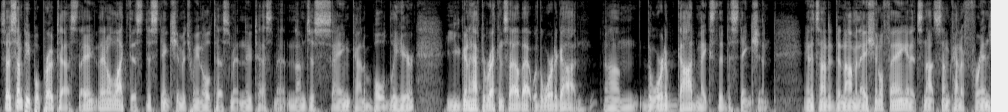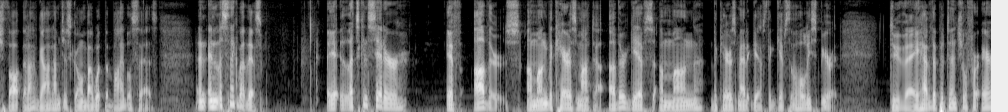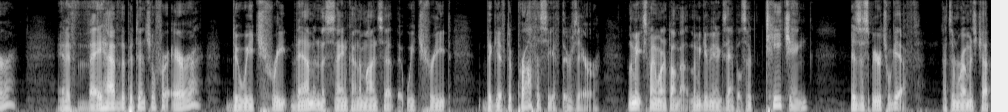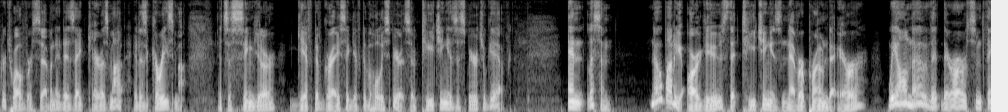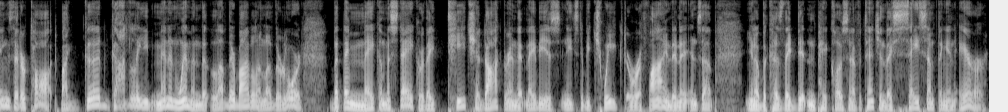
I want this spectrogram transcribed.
So some people protest. They they don't like this distinction between Old Testament and New Testament. And I'm just saying, kind of boldly here, you're going to have to reconcile that with the Word of God. Um, the Word of God makes the distinction and it's not a denominational thing and it's not some kind of fringe thought that I've got. I'm just going by what the Bible says. And, and let's think about this. Eh, let's consider if others among the charismata, other gifts among the charismatic gifts, the gifts of the Holy Spirit, do they have the potential for error? And if they have the potential for error, do we treat them in the same kind of mindset that we treat the gift of prophecy if there's error? Let me explain what I'm talking about. Let me give you an example. So, teaching is a spiritual gift. That's in Romans chapter 12, verse 7. It is a charisma. It is a charisma. It's a singular gift of grace, a gift of the Holy Spirit. So teaching is a spiritual gift. And listen, Nobody argues that teaching is never prone to error. We all know that there are some things that are taught by good, godly men and women that love their Bible and love their Lord, but they make a mistake or they teach a doctrine that maybe is needs to be tweaked or refined, and it ends up, you know, because they didn't pay close enough attention, they say something in error.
